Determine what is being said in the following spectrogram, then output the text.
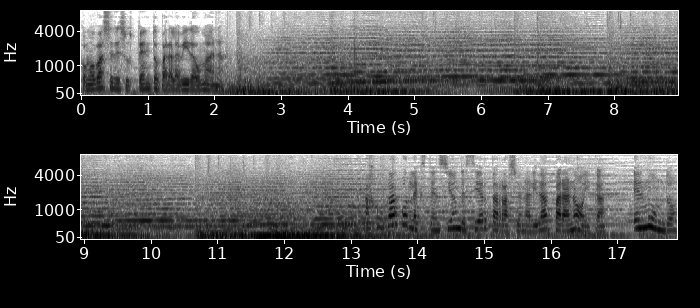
como base de sustento para la vida humana. La extensión de cierta racionalidad paranoica, el mundo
